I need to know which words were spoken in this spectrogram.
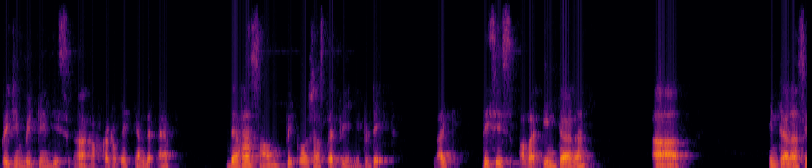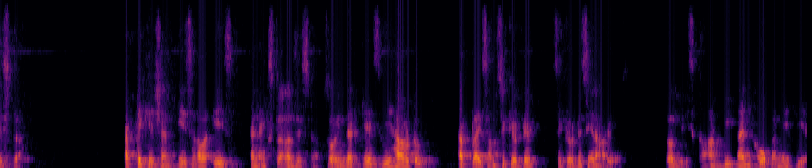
bridging between this uh, Kafka topic and the app, there are some precautions that we need to take. Like this is our internal uh, internal system. Application is our is an external system. So in that case, we have to apply some security security scenarios. So this can't be an open API,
